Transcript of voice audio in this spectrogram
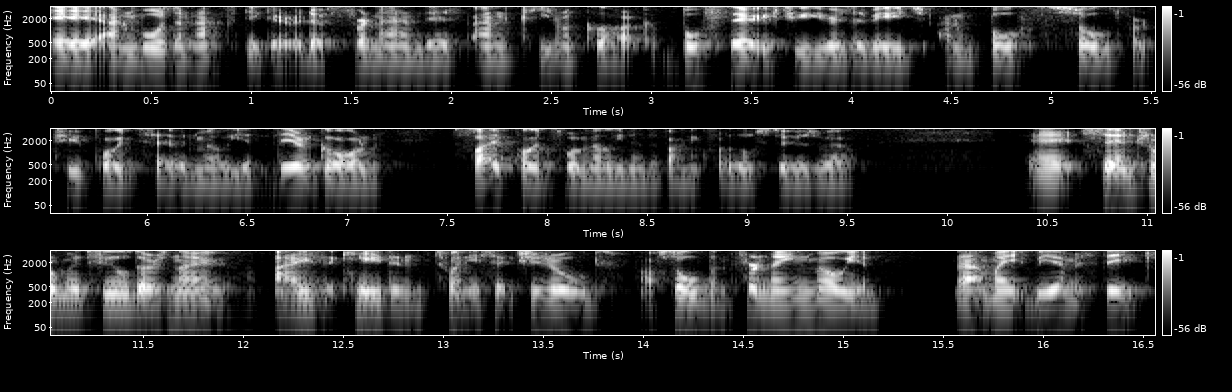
Uh, and more than happy to get rid of Fernandez and Ciaran Clark, both 32 years of age and both sold for 2.7 million. They're gone. 5.4 million in the bank for those two as well. Uh, central midfielders now. Isaac Hayden, 26 years old. I've sold him for 9 million. That might be a mistake.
